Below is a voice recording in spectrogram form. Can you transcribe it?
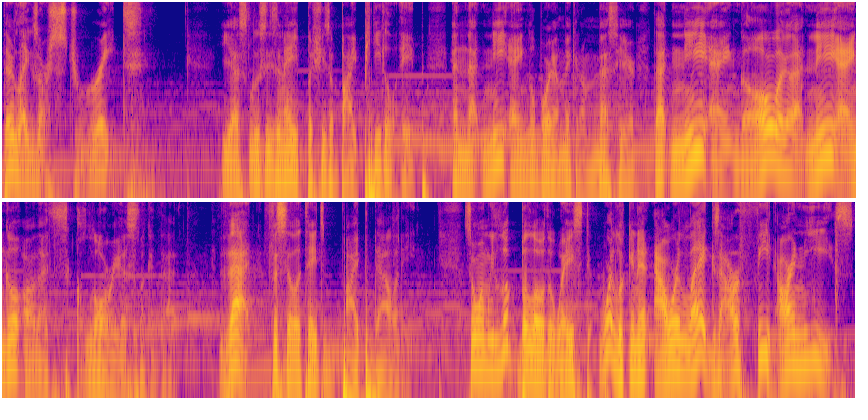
their legs are straight. Yes, Lucy's an ape, but she's a bipedal ape. And that knee angle, boy, I'm making a mess here. That knee angle, look at that knee angle. Oh, that's glorious. Look at that. That facilitates bipedality. So when we look below the waist, we're looking at our legs, our feet, our knees.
